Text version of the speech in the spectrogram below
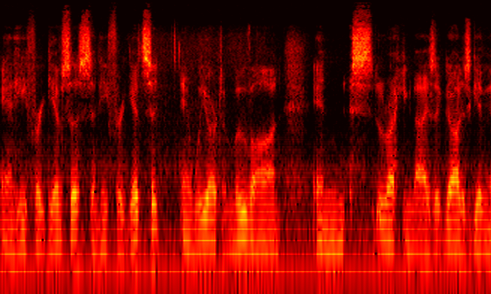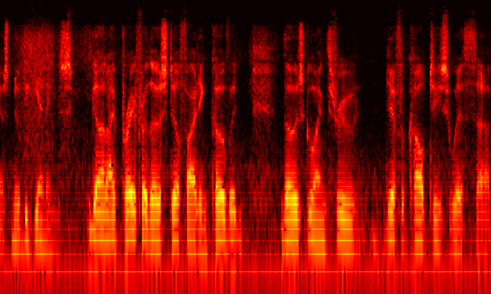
and He forgives us and He forgets it, and we are to move on and recognize that God is giving us new beginnings. God, I pray for those still fighting COVID, those going through difficulties with. Uh,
